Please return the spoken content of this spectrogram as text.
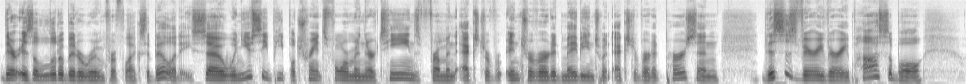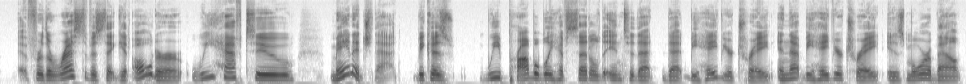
there is a little bit of room for flexibility. So when you see people transform in their teens from an extrovert, introverted maybe into an extroverted person, this is very, very possible. For the rest of us that get older, we have to manage that because we probably have settled into that that behavior trait, and that behavior trait is more about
